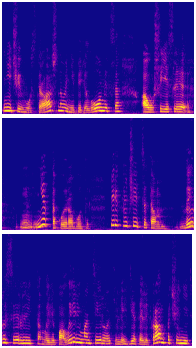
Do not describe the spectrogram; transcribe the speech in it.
ничего страшного, не переломится. А уж если нет такой работы, переключиться там, дыры сверлить там, или полы ремонтировать, или где-то или кран починить.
